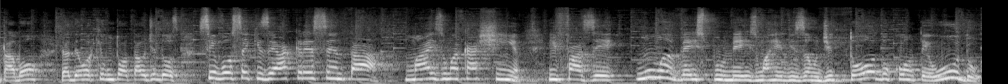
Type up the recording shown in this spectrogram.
Tá bom? Já deu aqui um total de 12. Se você quiser acrescentar mais uma caixinha e fazer uma vez por mês uma revisão de todo o conteúdo,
